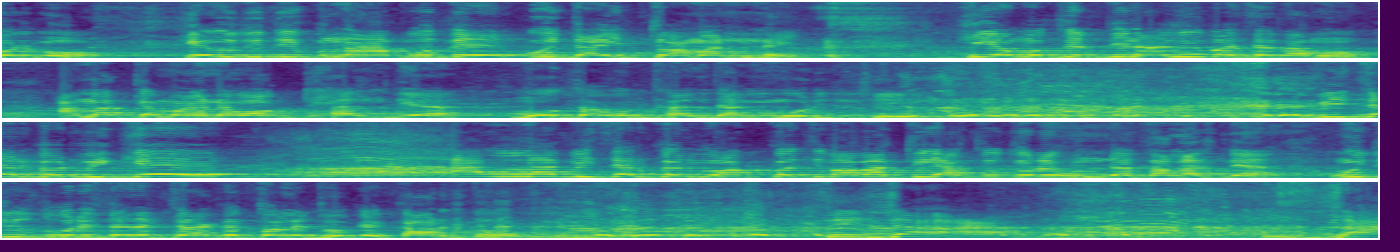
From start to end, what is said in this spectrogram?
বলব। কেউ যদি না বোঝে, ওই দায়িত্ব আমার নেই। কিয়ামতের দিন আমি বাঁচে যাব। আমাকে মানে অক ঢাল দিয়ে মৌসাকক ঢাল দিয়ে আমি মরিচ্ছি বিচার করবি কে? আল্লাহ বিচার করবি। অক করছি বাবা, তুই এত জোরে হুন্ডা চালাস না। উই যে জোরে চালে ট্রাকের তলে ঢোকে, কার দো তুই যা যা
